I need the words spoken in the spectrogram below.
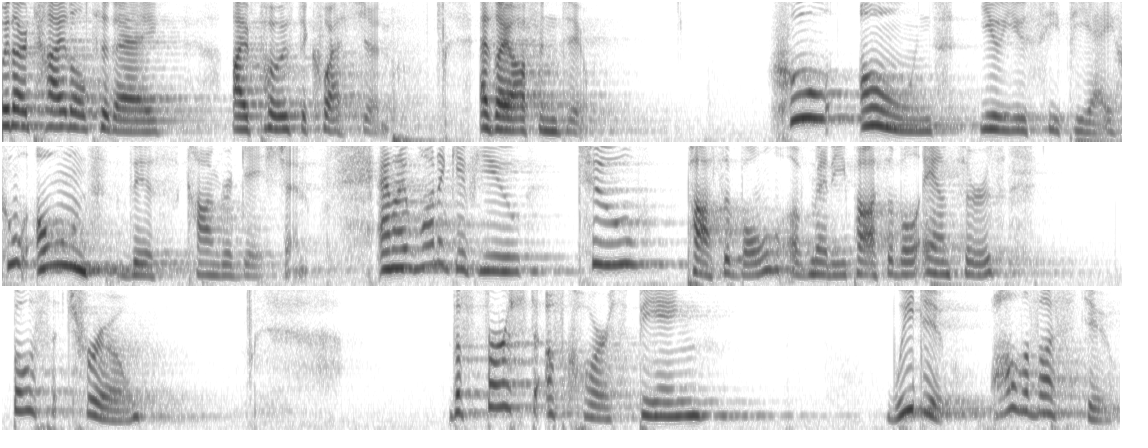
With our title today, I've posed a question, as I often do. Who owns UUCPA? Who owns this congregation? And I want to give you two possible, of many possible answers, both true. The first, of course, being we do, all of us do.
